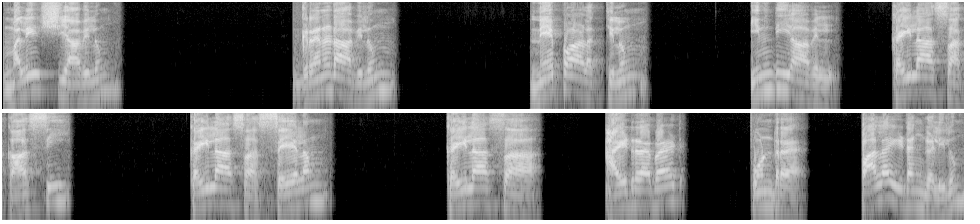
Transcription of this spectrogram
மலேசியாவிலும் கிரனடாவிலும் நேபாளத்திலும் இந்தியாவில் கைலாசா காசி கைலாசா சேலம் கைலாசா ஹைதராபாத் போன்ற பல இடங்களிலும்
